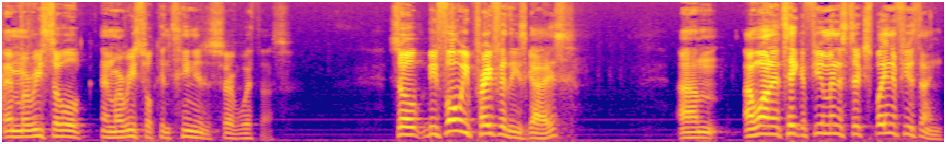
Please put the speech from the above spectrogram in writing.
And Maurice will, and will continue to serve with us. So before we pray for these guys, um, I want to take a few minutes to explain a few things.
